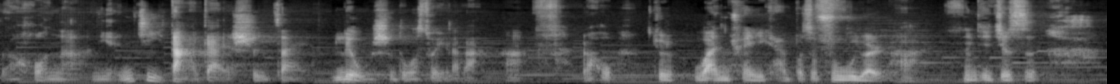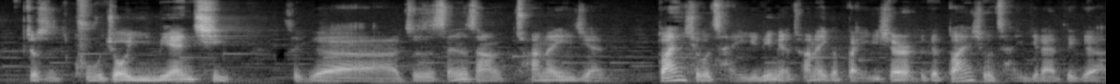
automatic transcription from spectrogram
然后呢，年纪大概是在六十多岁了吧，啊，然后就是完全一看不是服务员啊，你 就是就是裤脚一面起，这个就是身上穿了一件短袖衬衣，里面穿了一个背心儿，这个短袖衬衣呢，这个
